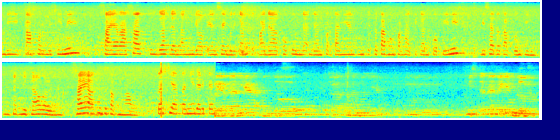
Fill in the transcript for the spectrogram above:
di cover di sini, saya rasa tugas dan tanggung jawab yang saya berikan kepada Kopundak dan pertanian untuk tetap memperhatikan kopi ini bisa tetap continue. tetap dikawal ya Saya akan tetap mengawal. persiapannya dari Pemda kelihatannya untuk eh, apa namanya hmm, Mister Dadanya belum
